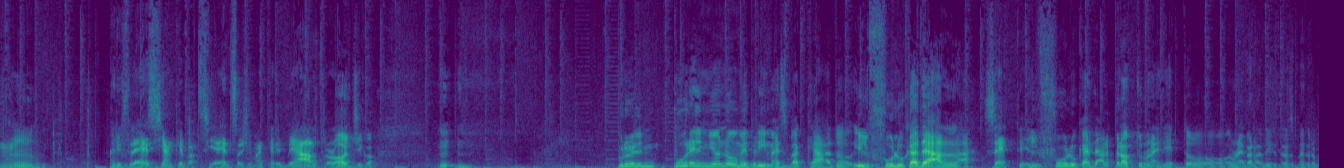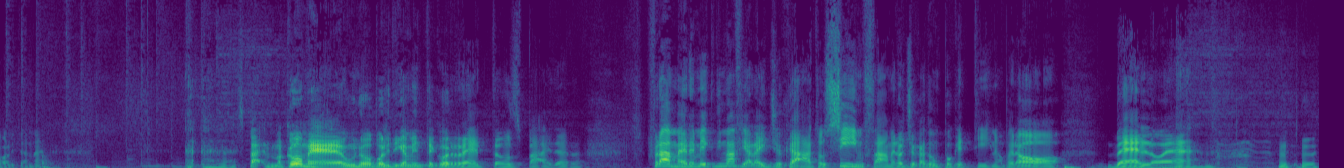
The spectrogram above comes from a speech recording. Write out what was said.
Mmm riflessi, anche pazienza, ci mancherebbe altro, logico. Pure il, pure il, mio nome prima è svaccato, il Fulucadalla 7, il Fulucadalla, però tu non hai detto, non hai parlato di Transmetropolitan, eh? Sp- ma come uno politicamente corretto, Spider? Fra, ma il remake di Mafia l'hai giocato? Sì, infame, l'ho giocato un pochettino, però bello, eh?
